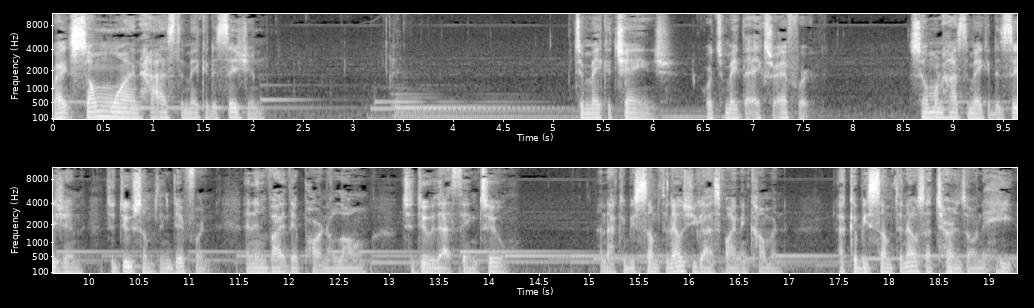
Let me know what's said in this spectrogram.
Right? Someone has to make a decision to make a change or to make that extra effort. Someone has to make a decision to do something different and invite their partner along to do that thing too. And that could be something else you guys find in common. That could be something else that turns on the heat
